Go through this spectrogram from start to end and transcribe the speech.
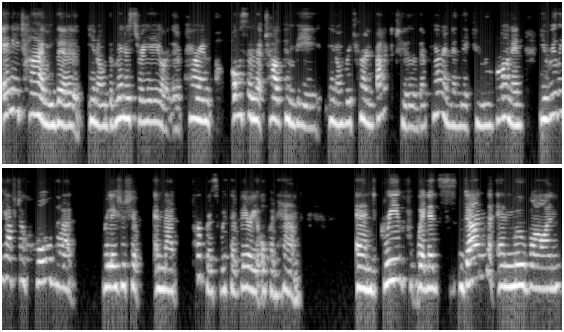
anytime the you know the ministry or the parent all of a sudden that child can be you know returned back to their parent and they can move on. And you really have to hold that relationship and that purpose with a very open hand. And grieve when it's done and move on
